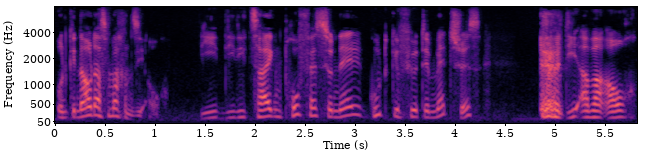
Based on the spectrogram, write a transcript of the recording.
Und genau das machen sie auch. Die, die, die zeigen professionell gut geführte Matches, die aber auch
